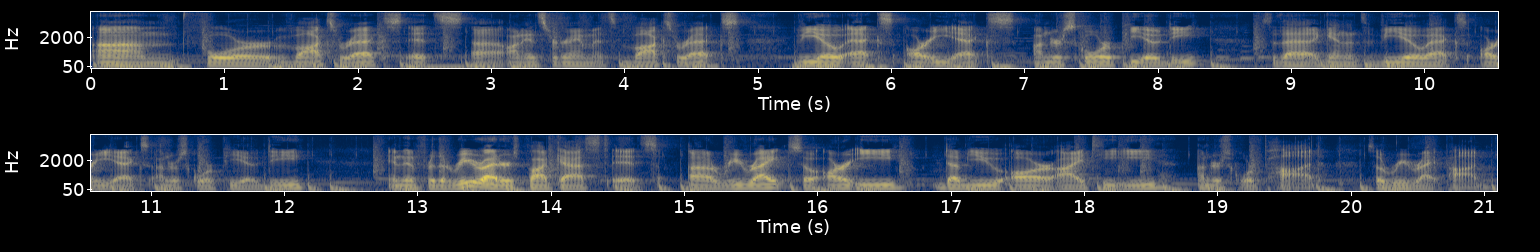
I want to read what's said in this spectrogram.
um, for Vox Rex, it's uh, on Instagram. It's Vox Rex, V O X R E X underscore P O D. So that again, that's V O X R E X underscore P O D. And then for the Rewriters podcast, it's uh, Rewrite, so R E W R I T E underscore pod. So Rewrite Pod.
